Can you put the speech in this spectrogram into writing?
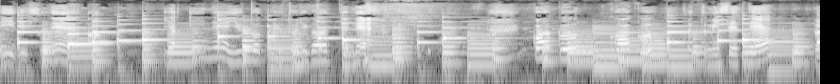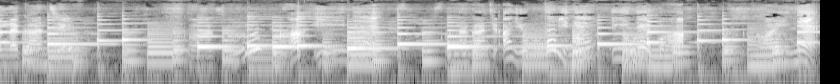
いいですね。あ、いや、いいね。ゆと、ゆとりがあってね。琥珀琥珀ちょっと見せて。どんな感じ？琥珀あ、いいね。こんな感じ。あ、ゆったりね。いいね、ご飯。かわいいね。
